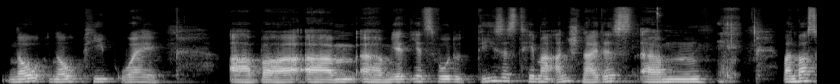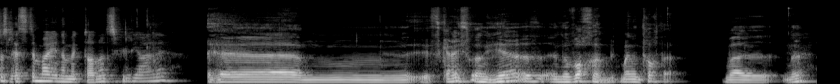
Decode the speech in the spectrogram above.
No, no peep way. Aber ähm, ähm, jetzt, wo du dieses Thema anschneidest, ähm, wann warst du das letzte Mal in der McDonalds-Filiale? Ähm, ist gar nicht so lange her, eine Woche mit meiner Tochter. Weil, ne?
